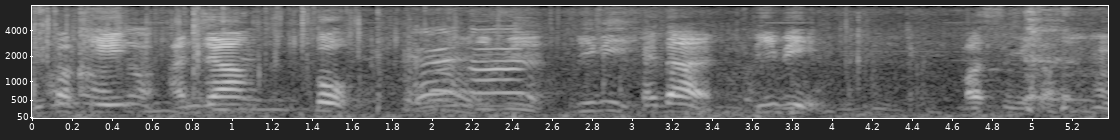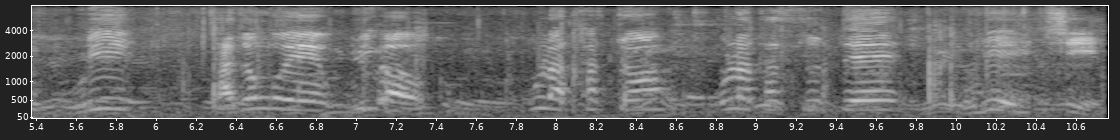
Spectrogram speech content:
뒷바퀴, 안장, 또 비비, 비비, 페달, 비비. 맞습니다. 우리 자전거에 우리가 올라탔죠? 올라탔을 때 우리의 위치.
